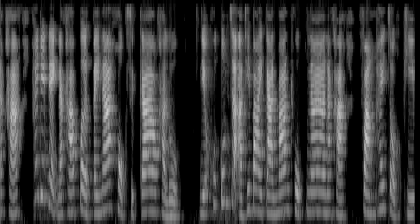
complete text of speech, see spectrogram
นะคะ ให้เด็กๆนะคะ เปิดไปหน้า 69 ค่ะลูก เดี๋ยวครูปุ้มจะอธิบายการบ้านทุกหน้านะคะ ฟังให้จบคลิป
